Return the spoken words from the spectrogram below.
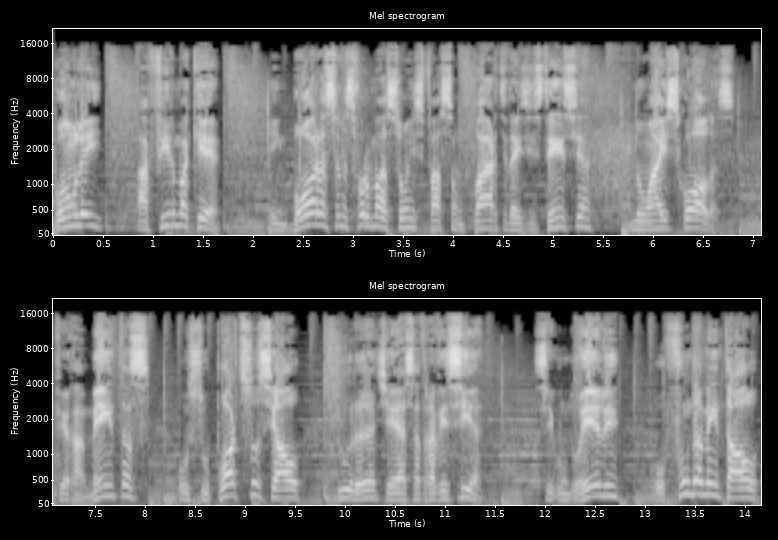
Conley afirma que Embora as transformações façam parte da existência, não há escolas, ferramentas ou suporte social durante essa travessia. Segundo ele, o fundamental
